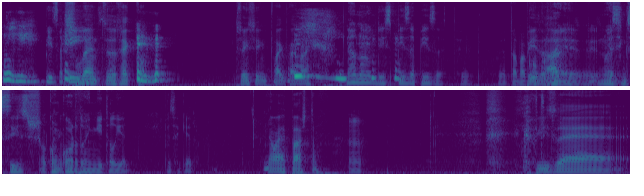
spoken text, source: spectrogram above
Pisa, Excelente pisa. recorde. sim, sim, vai, vai, vai. Não, não, disse pisa, pisa. Eu estava a Pisa, concordar. é- pisa, pisa, não é assim que se diz Ok. concordo em italiano? Pensei que era. Não é pasta. Ah. Pisa é,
